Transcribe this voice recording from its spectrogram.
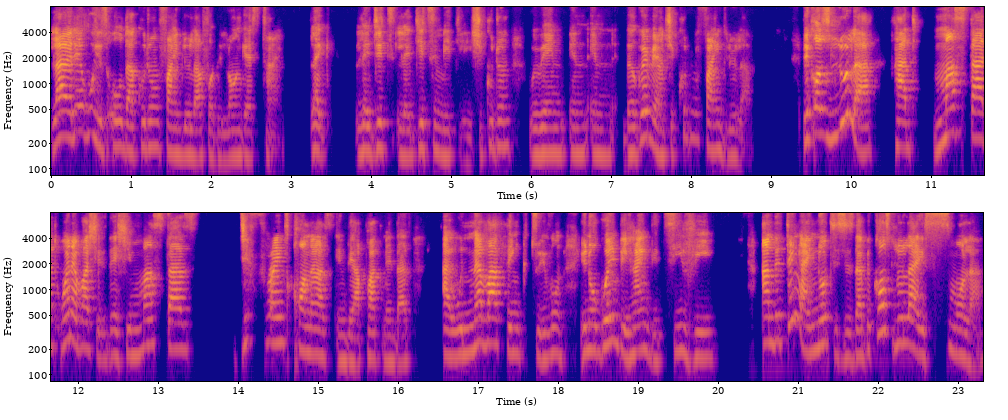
Laide, who is older, couldn't find Lula for the longest time like legit legitimately she couldn't we were in, in in belgravia and she couldn't find lula. Because lula had mastered whenever she's there she masters different corners in the apartment that i would never think to even you know going behind the tv and the thing i notice is that because lula is smaller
